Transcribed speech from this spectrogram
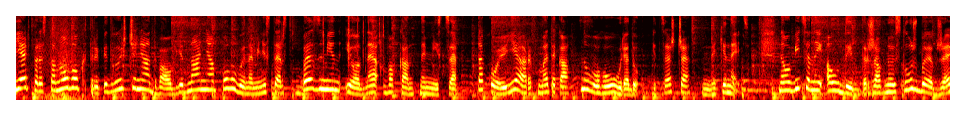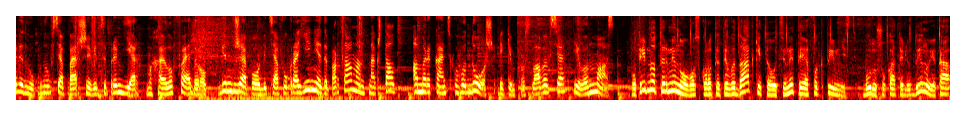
П'ять перестановок, три підвищення, два об'єднання, половина міністерств без змін і одне вакантне місце. Такою є арифметика нового уряду, і це ще не кінець. На обіцяний аудит державної служби вже відгукнувся перший віцепрем'єр Михайло Федоров. Він вже пообіцяв Україні департамент на кшталт американського ДОЖ, яким прославився Ілон Маск. Потрібно терміново скоротити видатки та оцінити ефективність. Буду шукати людину, яка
